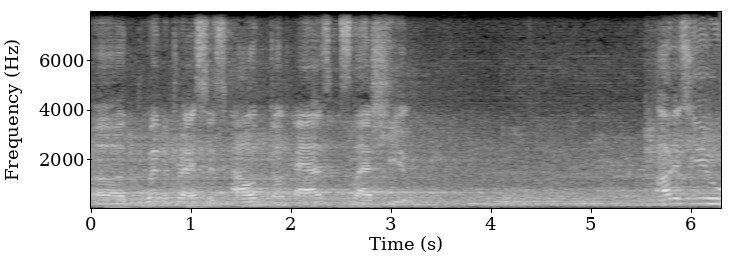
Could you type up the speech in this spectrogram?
the web address is out.as slash you. Out As You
